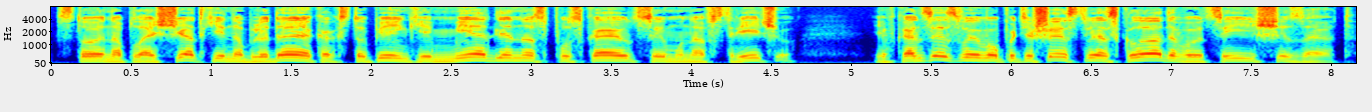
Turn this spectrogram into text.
стоя на площадке и наблюдая, как ступеньки медленно спускаются ему навстречу и в конце своего путешествия складываются и исчезают.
